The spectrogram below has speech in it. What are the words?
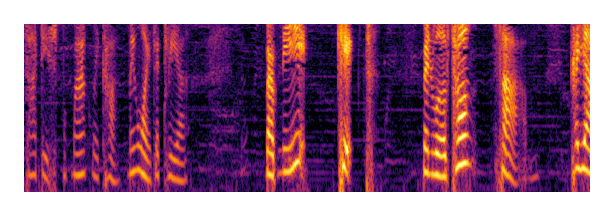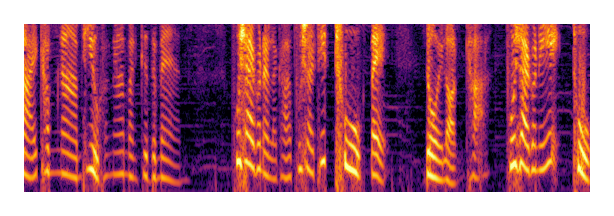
ซาดิสมาก ๆ เลยค่ะ ไม่ไหวจะเคลียร์ แบบนี้ kicked เป็น verb ช่อง 3 ขยายคำนามที่อยู่ข้างหน้ามันคือ the man ผู้ชายคนไหนล่ะคะ ผู้ชายที่ถูกเตะโดยหลอนค่ะ ผู้ชายคนนี้ถูก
